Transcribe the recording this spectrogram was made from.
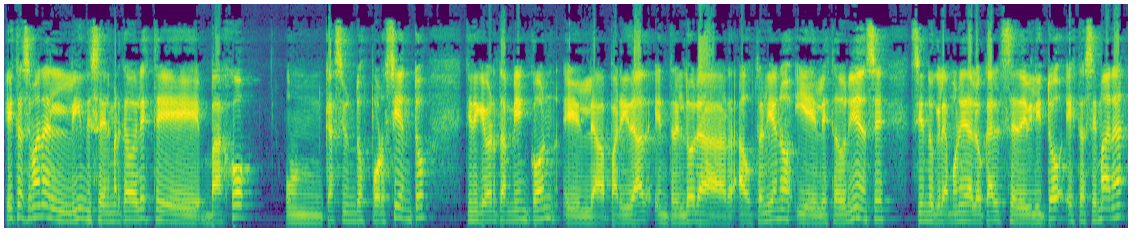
Esta semana el índice del mercado del este bajó un casi un 2%, tiene que ver también con eh, la paridad entre el dólar australiano y el estadounidense, siendo que la moneda local se debilitó esta semana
